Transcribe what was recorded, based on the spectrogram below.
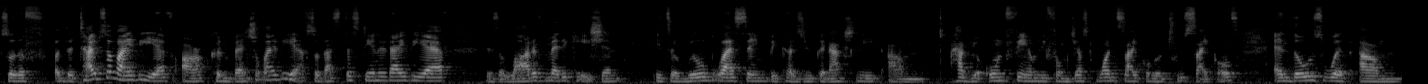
So the the types of IVF are conventional IVF, so that's the standard IVF. There's a lot of medication. It's a real blessing because you can actually um, have your own family from just one cycle or two cycles. And those with um,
